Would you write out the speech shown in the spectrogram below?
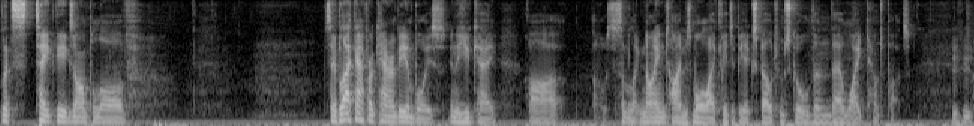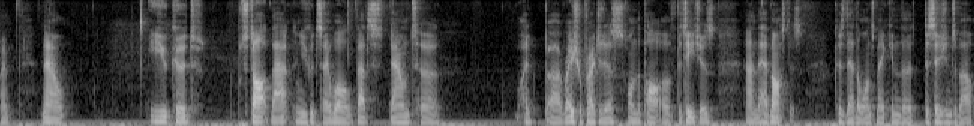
let's take the example of say black Afro Caribbean boys in the UK are something like nine times more likely to be expelled from school than their white counterparts. Mm-hmm. Right. Now, you could start that and you could say, well, that's down to uh, racial prejudice on the part of the teachers and the headmasters because they're the ones making the decisions about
